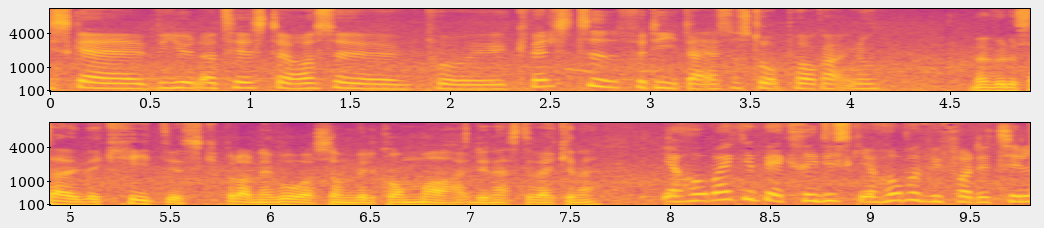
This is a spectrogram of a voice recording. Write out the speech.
skal begynne å teste også på kveldstid, fordi det er så stor pågang nå. Men vil du si det er kritisk på det nivået som vil komme de neste ukene? Jeg håper ikke det blir kritisk. Jeg håper vi får det til.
